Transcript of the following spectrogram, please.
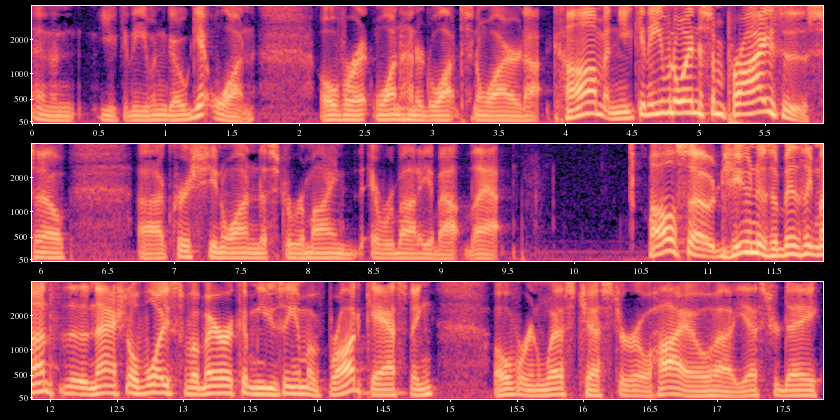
And you can even go get one over at 100wattsandawire.com. And you can even win some prizes. So, uh, Christian wanted us to remind everybody about that. Also, June is a busy month at the National Voice of America Museum of Broadcasting over in West Chester, Ohio. Uh, yesterday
